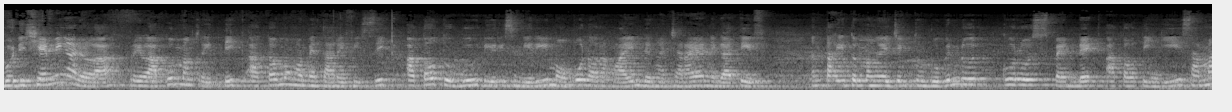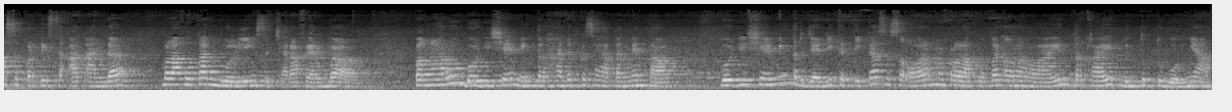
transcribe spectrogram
Body shaming adalah perilaku mengkritik atau mengomentari fisik atau tubuh diri sendiri maupun orang lain dengan cara yang negatif. Entah itu mengejek tubuh gendut, kurus, pendek, atau tinggi, sama seperti saat Anda melakukan bullying secara verbal. Pengaruh body shaming terhadap kesehatan mental Body shaming terjadi ketika seseorang memperlakukan orang lain terkait bentuk tubuhnya,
